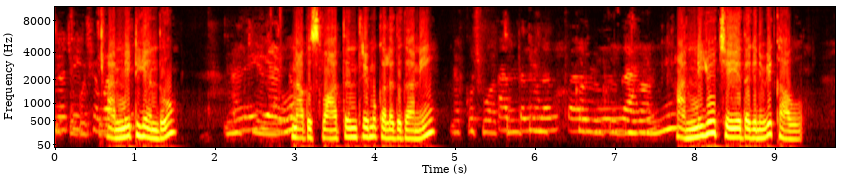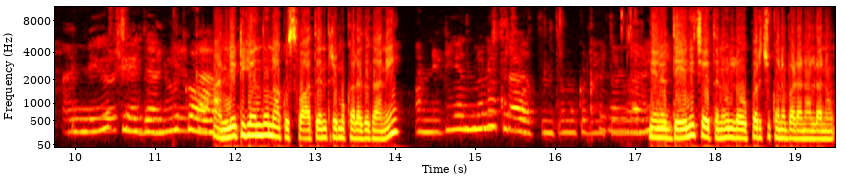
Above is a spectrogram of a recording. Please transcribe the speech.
తీర్చబడి అన్నిటి యందు నాకు స్వాతంత్ర్యము కలదు గాని నాకు అన్నియూ చేయదగినవి కావు. అన్ని అన్నిటి యందు నాకు స్వాతంత్ర్యము కలదు గాని నేను దేని చేతను లోపరుచుకునబడనలను.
